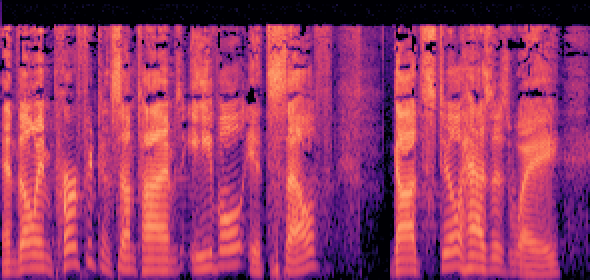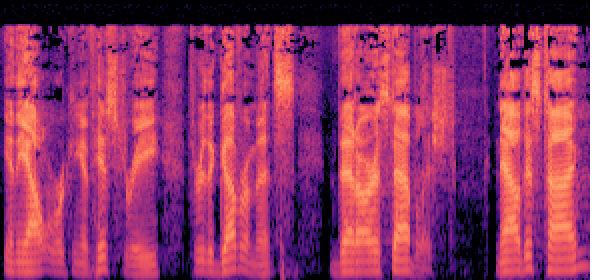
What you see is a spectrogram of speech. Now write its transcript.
And though imperfect and sometimes evil itself, God still has his way in the outworking of history through the governments that are established. Now, this time,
